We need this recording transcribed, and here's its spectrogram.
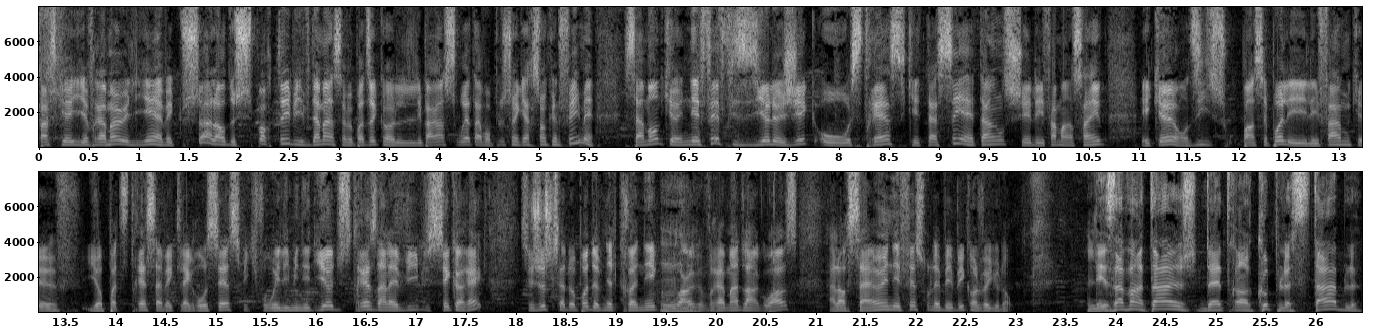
Parce qu'il y a vraiment un lien avec tout ça. Alors, de supporter, bien évidemment, ça ne veut pas dire que les parents souhaitent avoir plus un garçon qu'une fille, mais ça montre qu'il y a un effet physiologique au stress qui est assez intense chez les femmes enceintes et que on dit, pensez pas les, les femmes qu'il n'y a pas de stress avec la grossesse puis qu'il faut éliminer. Il y a du stress dans la vie puis c'est correct. C'est juste que ça ne doit pas devenir chronique ou mhm. vraiment de l'angoisse. Alors, ça a un effet sur le bébé, qu'on le veuille ou non. Les avantages d'être en couple stable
